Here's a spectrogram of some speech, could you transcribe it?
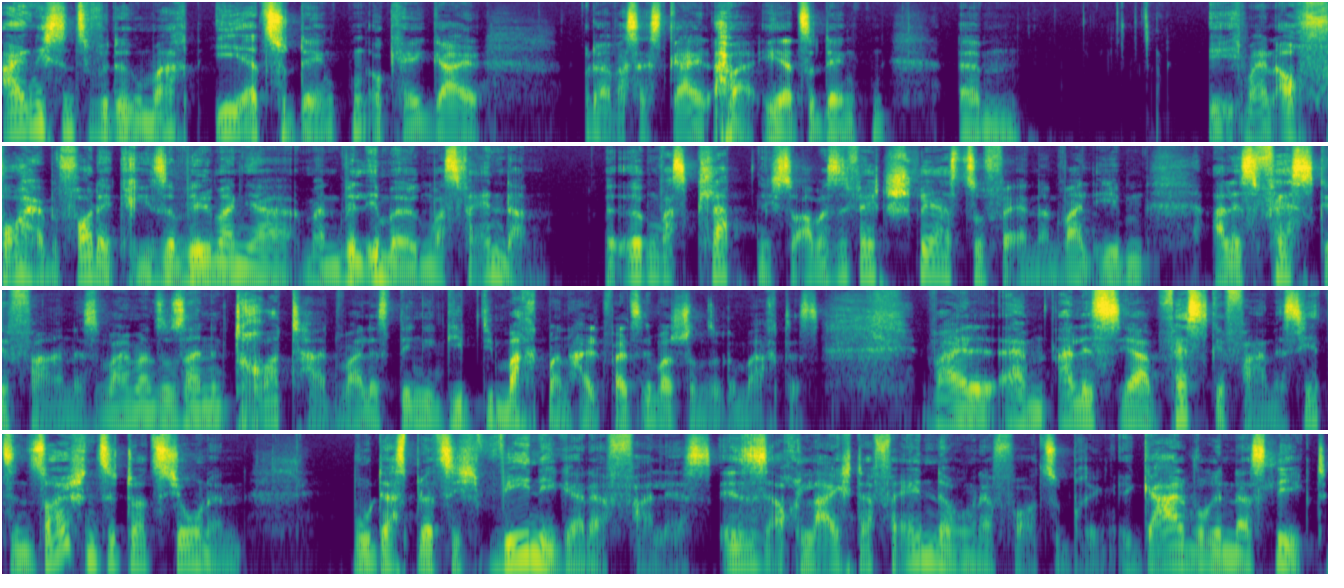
Eigentlich sind sie wieder gemacht, eher zu denken, okay, geil, oder was heißt geil, aber eher zu denken, ähm, ich meine, auch vorher, bevor der Krise, will man ja, man will immer irgendwas verändern. Irgendwas klappt nicht so, aber es ist vielleicht schwer, es zu verändern, weil eben alles festgefahren ist, weil man so seinen Trott hat, weil es Dinge gibt, die macht man halt, weil es immer schon so gemacht ist, weil ähm, alles ja festgefahren ist. Jetzt in solchen Situationen wo das plötzlich weniger der Fall ist, ist es auch leichter, Veränderungen hervorzubringen, egal worin das liegt.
